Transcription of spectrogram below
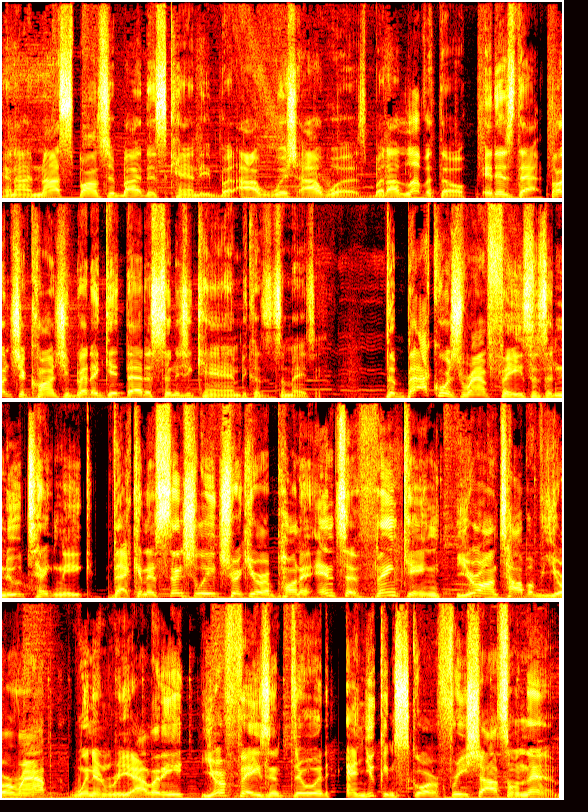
and I'm not sponsored by this candy, but I wish I was. But I love it though. It is that bunch of crunch. You better get that as soon as you can because it's amazing. The backwards ramp phase is a new technique that can essentially trick your opponent into thinking you're on top of your ramp when in reality, you're phasing through it and you can score free shots on them.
